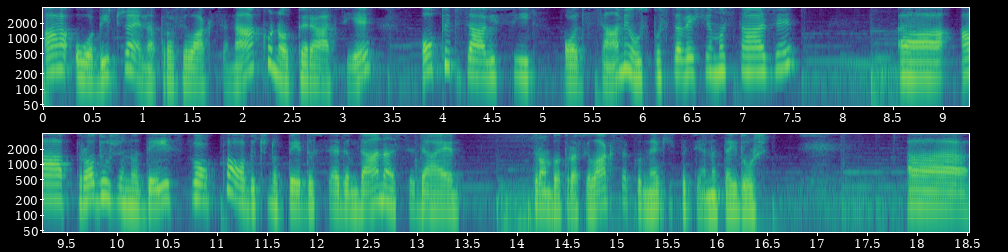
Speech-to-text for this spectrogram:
a uobičajena profilaksa nakon operacije opet zavisi od same uspostave hemostaze, a, a produženo dejstvo, pa obično 5 do 7 dana se daje tromboprofilaksa kod nekih pacijenata i duže. A,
